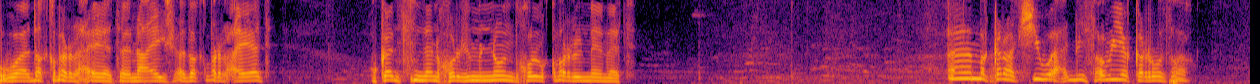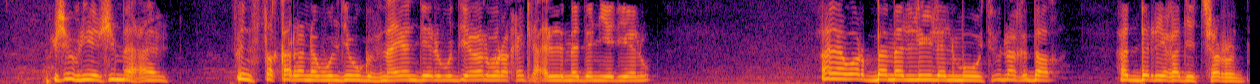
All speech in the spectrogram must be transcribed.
هو هذا قبر الحياة أنا عايش هذا قبر الحياة. وكنتسنى نخرج منه وندخل لقبر الممات أنا كرهت شي واحد اللي يصاوب ليا كروسة. يشوف ليا شي محل. فين استقر أنا ولدي؟ وقف معايا ندير ولدي غير ورقة الحل المدنية ديالو. أنا وربما الليلة نموت ولا غدا هاد الدري غادي يتشرد.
